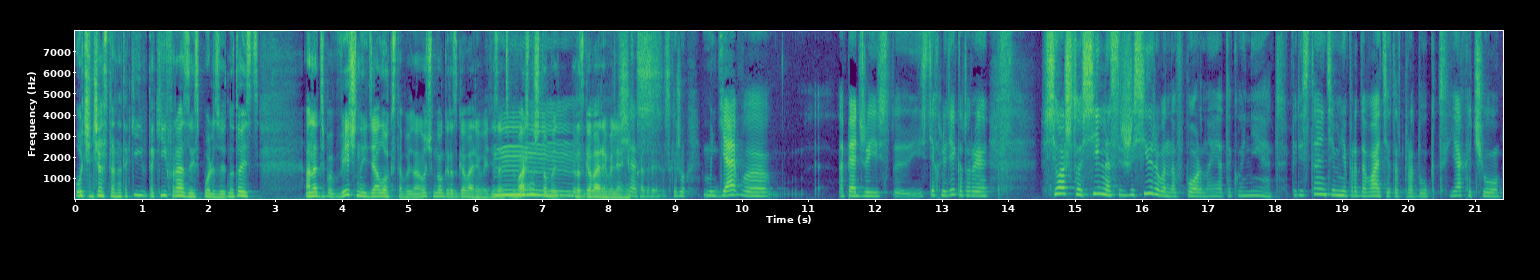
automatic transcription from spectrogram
очень часто она такие, такие фразы использует. Ну, то есть... Она, типа, вечный диалог с тобой, она очень много разговаривает. Не знаю, тебе важно, чтобы М, разговаривали они в кадре? скажу я в- опять же из, из тех людей которые все, что сильно срежиссировано в порно, я такой, нет, перестаньте мне продавать этот продукт. Я хочу...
